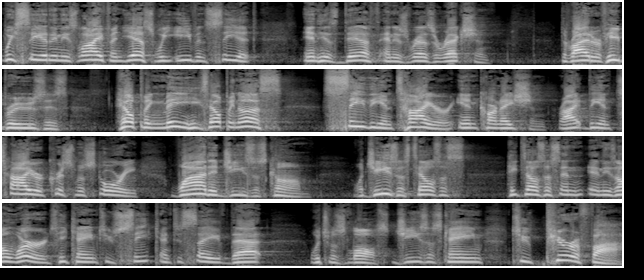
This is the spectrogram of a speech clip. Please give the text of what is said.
we see it in His life, and yes, we even see it in His death and His resurrection. The writer of Hebrews is helping me, he's helping us see the entire incarnation, right? The entire Christmas story. Why did Jesus come? Well, Jesus tells us, he tells us in, in his own words, he came to seek and to save that which was lost. Jesus came to purify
